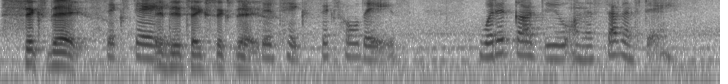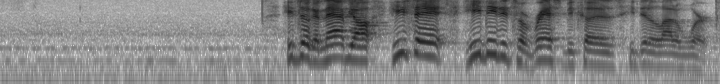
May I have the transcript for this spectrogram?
Six days. Six days. It did take six days. It did take six whole days. What did God do on the seventh day? He took a nap, y'all. He said he needed to rest because he did a lot of work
